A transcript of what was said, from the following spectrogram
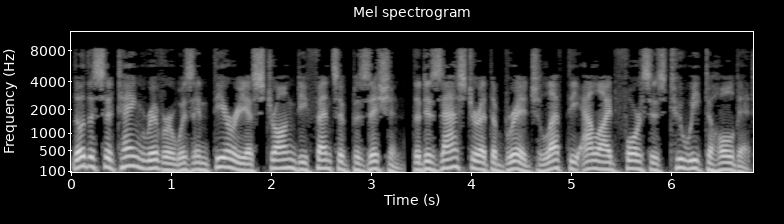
Though the Sittang River was in theory a strong defensive position, the disaster at the bridge left the Allied forces too weak to hold it.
